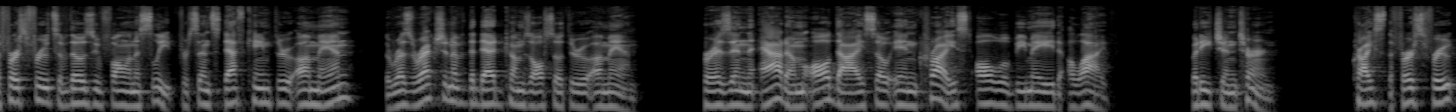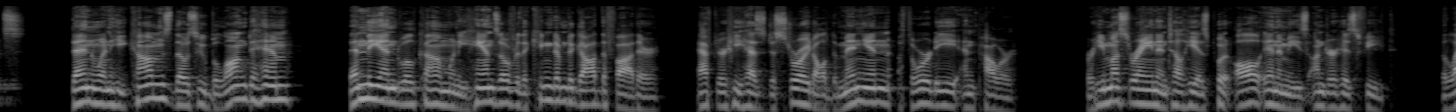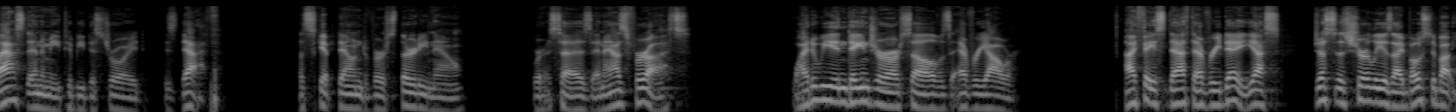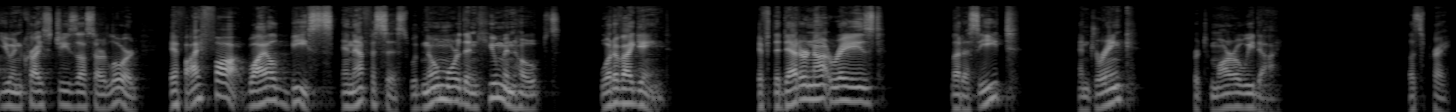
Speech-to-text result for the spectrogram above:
the first fruits of those who've fallen asleep. For since death came through a man, the resurrection of the dead comes also through a man. For as in Adam all die, so in Christ all will be made alive, but each in turn. Christ the first fruits then, when he comes, those who belong to him, then the end will come when he hands over the kingdom to God the Father after he has destroyed all dominion, authority, and power. For he must reign until he has put all enemies under his feet. The last enemy to be destroyed is death. Let's skip down to verse 30 now, where it says, And as for us, why do we endanger ourselves every hour? I face death every day, yes, just as surely as I boast about you in Christ Jesus our Lord. If I fought wild beasts in Ephesus with no more than human hopes, what have I gained? If the dead are not raised, let us eat and drink, for tomorrow we die. Let's pray.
